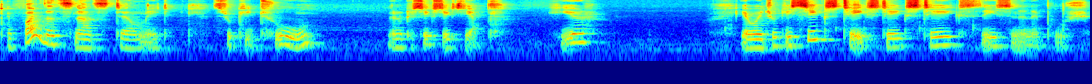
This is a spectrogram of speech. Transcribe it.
F5 that's not stalemate. It's rook e2. Rook e6 takes, yeah. Here. Yeah, wait, rook e6 takes, takes, takes this, and then I push.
